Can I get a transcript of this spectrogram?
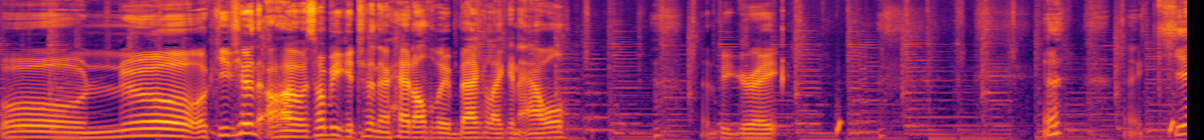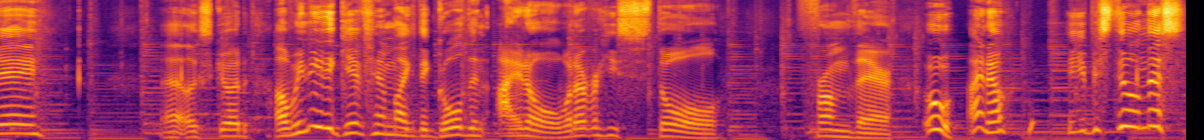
oh no. Oh, can you turn, oh, I was hoping you could turn their head all the way back like an owl. That'd be great. okay. That looks good. Oh, we need to give him like the golden idol, whatever he stole from there. Ooh, I know. He could be stealing this.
